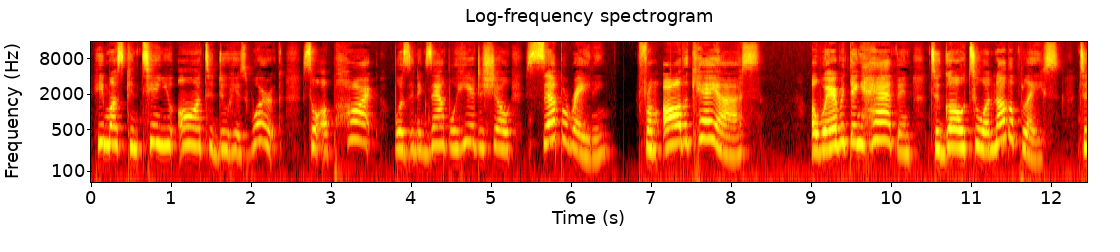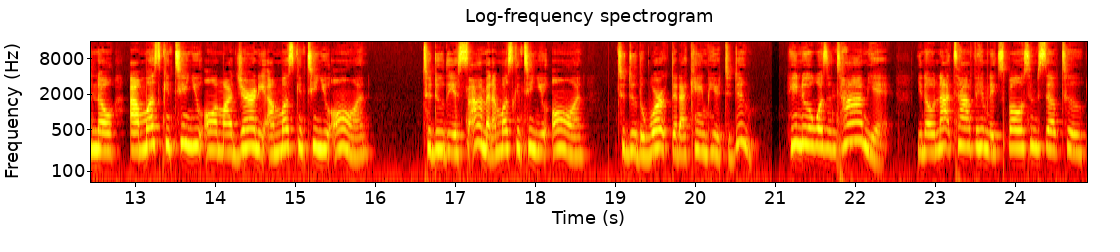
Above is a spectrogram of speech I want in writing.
he must continue on to do his work. So, apart was an example here to show separating from all the chaos of where everything happened to go to another place to know I must continue on my journey. I must continue on to do the assignment. I must continue on to do the work that I came here to do. He knew it wasn't time yet. You know, not time for him to expose himself to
